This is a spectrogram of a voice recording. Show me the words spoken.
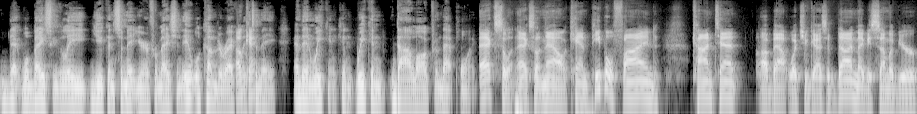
that will basically you can submit your information. It will come directly okay. to me, and then we can, can we can dialogue from that point. Excellent, excellent. Now, can people find content about what you guys have done? Maybe some of your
